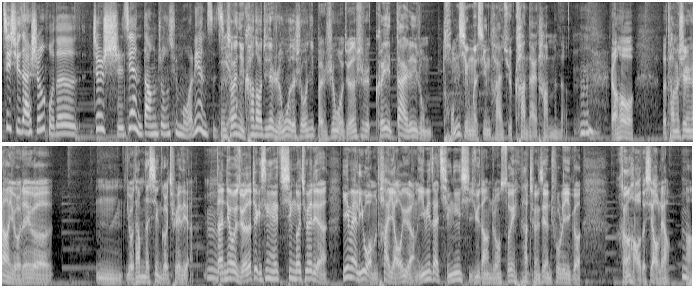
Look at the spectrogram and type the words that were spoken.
继续在生活的就是实践当中去磨练自己。所以你看到这些人物的时候，你本身我觉得是可以带着一种同情的心态去看待他们的。嗯，然后，呃，他们身上有这个，嗯，有他们的性格缺点，嗯但你会觉得这个性性格缺点，因为离我们太遥远了，因为在情景喜剧当中，所以它呈现出了一个很好的笑料嗯啊。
